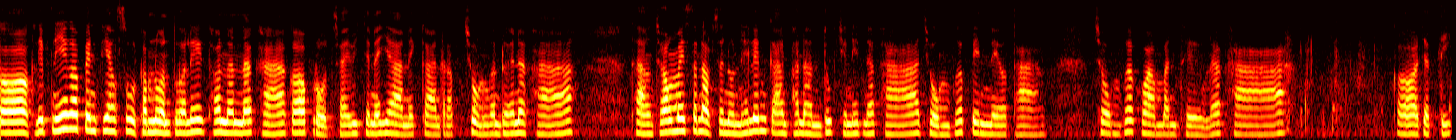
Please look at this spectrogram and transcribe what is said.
ก็คลิปนี้ก็เป็นเพียงสูตรคำนวณตัวเลขเท่านั้นนะคะ ก็โปรดใช้วิจารณญาณในการรับชมกันด้วยนะคะ ทางช่องไม่สนับสนุนให้เล่นการพนันทุกชนิดนะคะ ชมเพื่อเป็นแนวทาง ชมเพื่อความบันเทิงนะคะ ก็จะติ๊ก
